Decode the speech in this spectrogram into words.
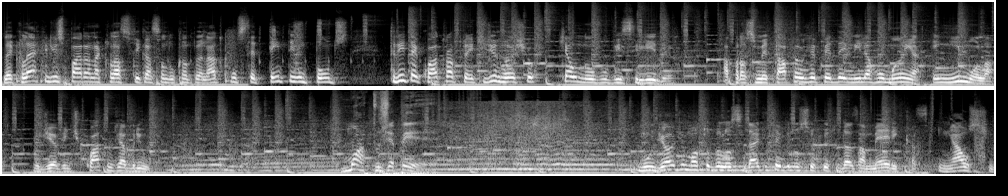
Leclerc dispara na classificação do campeonato com 71 pontos, 34 à frente de Russell, que é o novo vice-líder. A próxima etapa é o GP da Emília-Romanha, em Imola, no dia 24 de abril. MotoGP O Mundial de Moto Velocidade teve no Circuito das Américas, em Austin,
